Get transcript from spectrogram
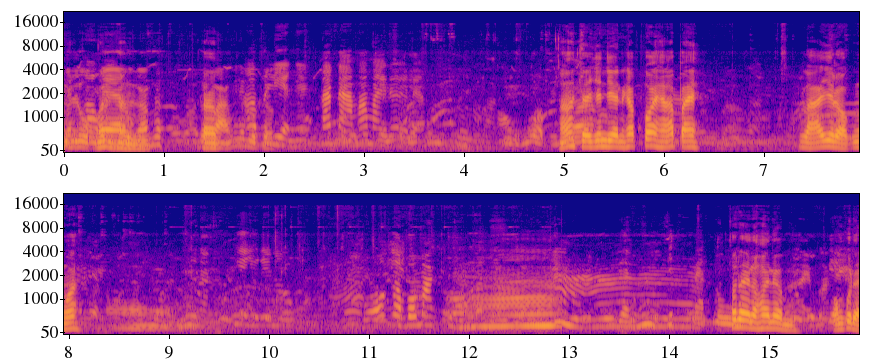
เป็นลูกแม่ลูกครับครับบางไม่ใช่ลูเอากไปเลี้ยงไงนัดหน้ามาใหม่เด้อแล้วอะใจเย็นๆครับค่อยหาไป หลายอยู่ดอกงัว มื้อนั้นโอเคอยู่เด้เนาะโอ้ ก็บ่มักเดือน18ตัวเท่าใดเราให้เริ่ม ของผู้ใด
